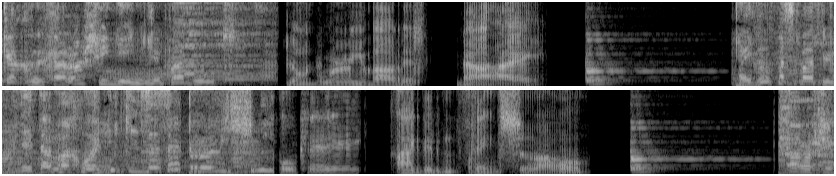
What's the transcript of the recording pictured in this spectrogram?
Какой хороший день для прогулки. Don't worry about it, guy. Пойду посмотрю, где термоходники за сокровищами. Okay. I didn't think so. Хорошее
